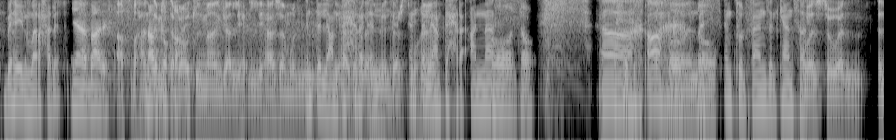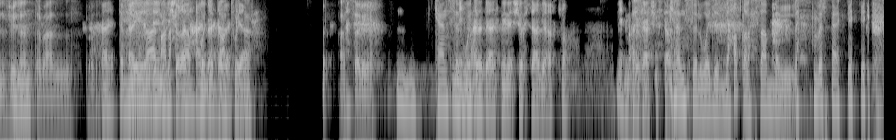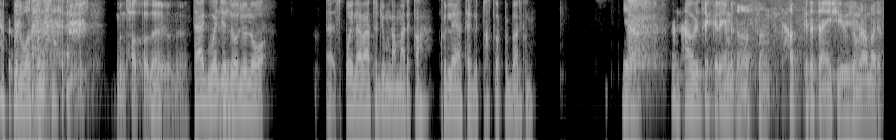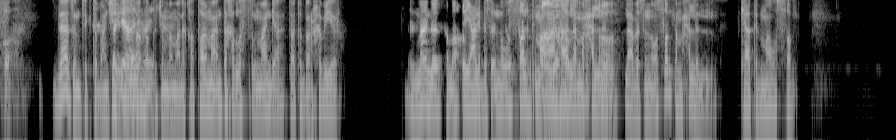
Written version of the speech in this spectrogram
بهي المرحلة. يا بعرف. أصبح أنت من. تبعوت المانجا اللي اللي هاجموا أنت اللي عم تحرق أنت اللي؟ عم تحرق على الناس. آخ آخ. Oh, no. بس أنتوا الفانز الكانسر. وجدوا ال- الفيلن تبع ال- تبليغات على حساب وجد على تويتر. على السريع. Cancel وجد. بيعرف مين شو حسابي أصلا. منيح ما حدا بيعرف شو حسابي cancel وجد حط الحساب بال... بال... بالوصف. بنحطها دائما tag وجد وقولوا له سبويلرات هجوم العمالقه كلياتها اللي بتخطر ببالكم. Yeah نحاول أتذكر ايمتى أنا أصلا. حط كتبت عن شيء هجوم العمالقه لازم تكتب عن شيء له يعني- العمالقه طالما أنت خلصت المانجا تعتبر خبير. المانجا لسه ما خلصت يعني بس إنه وصلت خلصت. لمحل آه. لا بس إنه وصلت لمحل الكاتب ما وصل.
